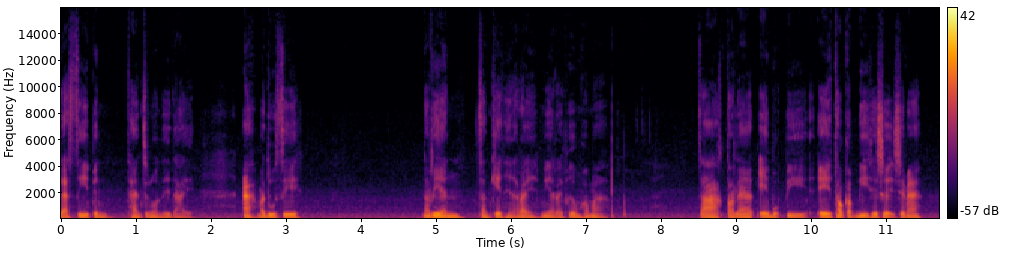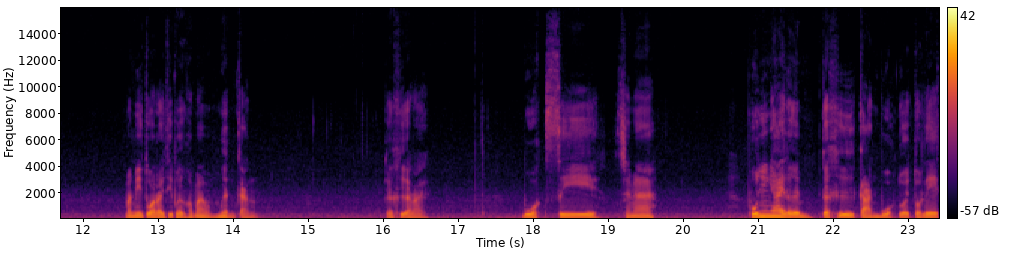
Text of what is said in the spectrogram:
และ c เป็นแทนจำนวนใด ๆ อะ มาดูซินักเรียนสังเกตเห็นอะไร มีอะไรเพิ่มเข้ามา จากตอนแรก a บวก b a เท่ากับ b เฉยๆใช่ไหมมันมีตัวอะไรที่เพิ่มเข้ามาเหมือนกัน ก็คืออะไร บวก c ใช่ไหมพูดง่าย ๆเลยก็คือการบวกด้วยตัวเลข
